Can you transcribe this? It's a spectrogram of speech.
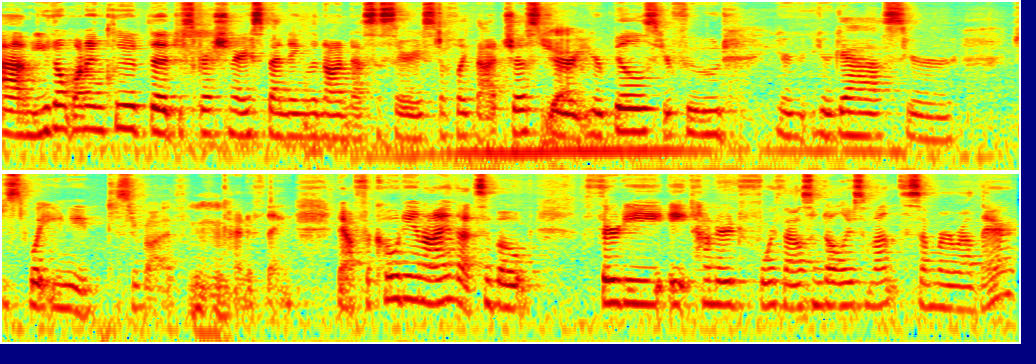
um, you don't want to include the discretionary spending, the non-necessary stuff like that. Just your Yeah. your bills, your food, your your gas, your just what you need to survive, kind of thing. Now for Cody and I, that's about thirty eight hundred, four thousand dollars a month, somewhere around there.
